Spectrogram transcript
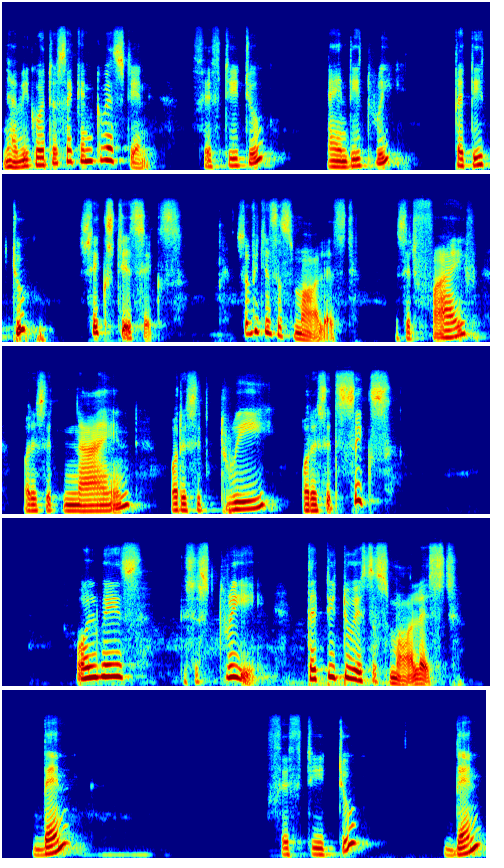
Now we go to second question. 52, 93, 32, 66. So which is the smallest? Is it 5 or is it 9 or is it 3 or is it 6? Always this is 3. 32 is the smallest. Then 52, then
